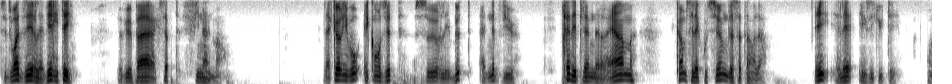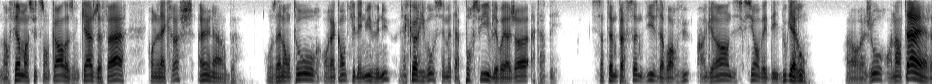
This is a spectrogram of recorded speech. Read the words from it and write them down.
Tu dois dire la vérité. Le vieux père accepte finalement. La Corriveau est conduite sur les buttes à Nepvieux, près des plaines d'Abraham, comme c'est la coutume de ce temps-là. Et elle est exécutée. On enferme ensuite son corps dans une cage de fer qu'on accroche à un arbre. Aux alentours, on raconte que la nuit venue, la Corriveau se met à poursuivre les voyageurs attardés. Certaines personnes disent l'avoir vu en grande discussion avec des loups-garous. Alors un jour, on enterre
